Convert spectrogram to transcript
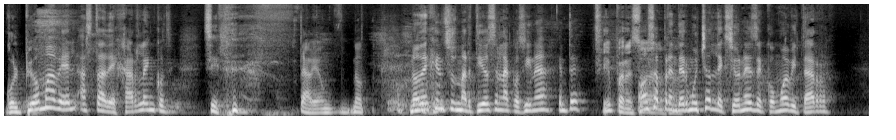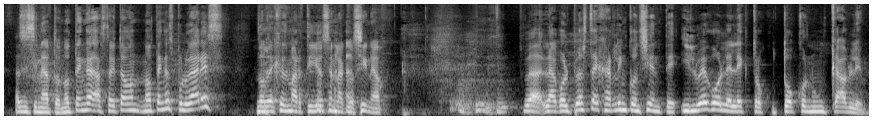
Golpeó a Mabel hasta dejarla en... Sí. No, no dejen sus martillos en la cocina, gente. Sí, para eso- Vamos a aprender muchas lecciones de cómo evitar asesinatos. No tengas, hasta ahorita no tengas pulgares, no dejes martillos en la cocina. La, la golpeó hasta dejarla inconsciente y luego le electrocutó con un cable.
